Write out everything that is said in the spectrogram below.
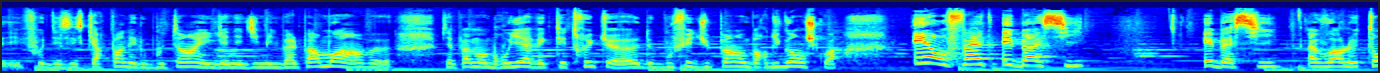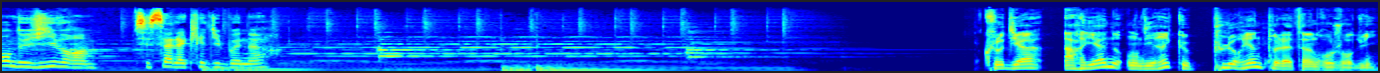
Il faut des escarpins, des loups-boutins et gagner 10 000 balles par mois. Hein. Viens pas m'embrouiller avec tes trucs euh, de bouffer du pain au bord du Gange, quoi. Et en fait, eh bah si, eh bah si, avoir le temps de vivre, c'est ça la clé du bonheur. Claudia, Ariane, on dirait que plus rien ne peut l'atteindre aujourd'hui.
